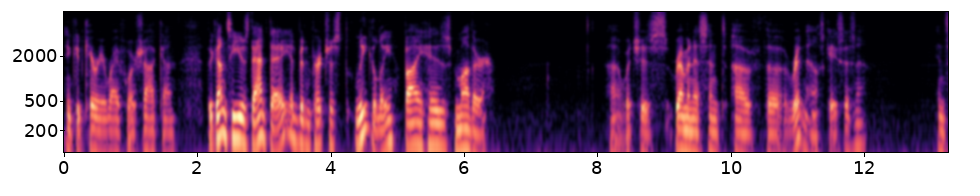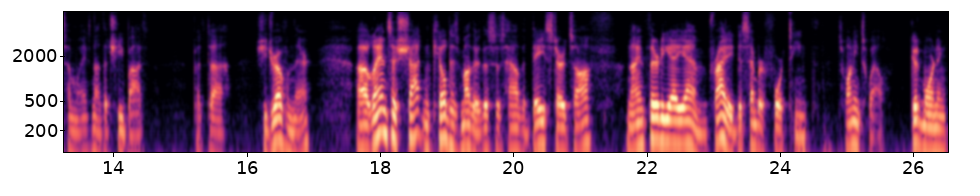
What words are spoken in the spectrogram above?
He could carry a rifle or shotgun. The guns he used that day had been purchased legally by his mother. uh, which is reminiscent of the Rittenhouse case, isn't it? In some ways, not that she bought, but uh, she drove him there. Uh, Lanza shot and killed his mother. This is how the day starts off. 9:30 a.m. Friday, December 14th, 2012. Good morning.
